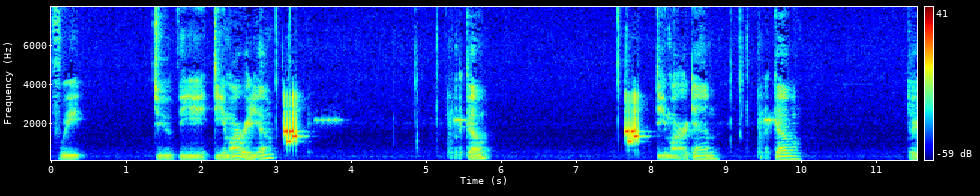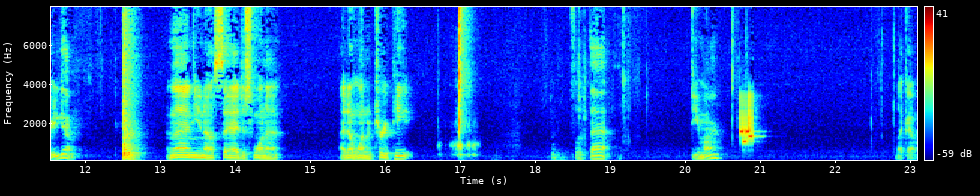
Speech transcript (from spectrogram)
if we do the DMR radio, let go, DMR again, let go, there you go. And then, you know, say I just want to, I don't want it to repeat, flip that, DMR, let go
